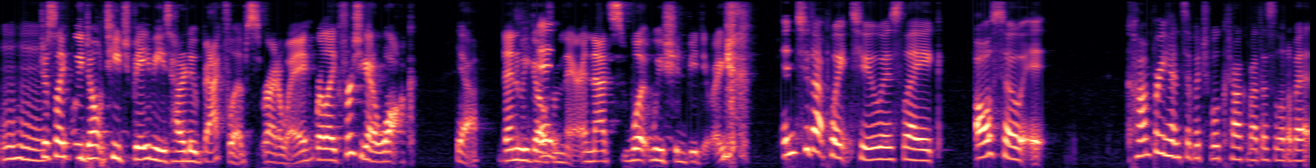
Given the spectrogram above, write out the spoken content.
Mm-hmm. Just like we don't teach babies how to do backflips right away. We're like, first you got to walk. Yeah. Then we go And- from there. And that's what we should be doing. and to that point too is like also it comprehensive which we'll talk about this a little bit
